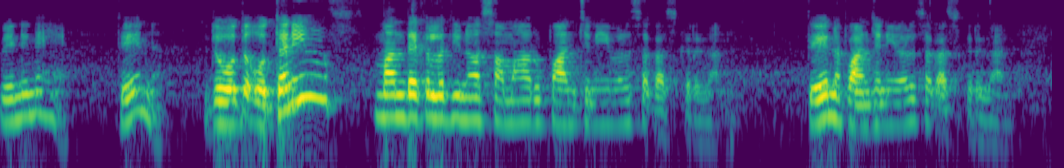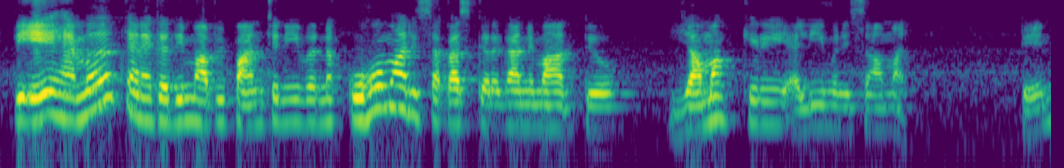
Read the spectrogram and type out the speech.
වෙන්නේ නැහැ. තේන? ඒත් ඔතනින් මම දැකලා තිනවා සමහරු පංච නීවරණ සකස් කරගන්න. තේන පංච නීවරණ සකස් කරගන්න. ඉතින් ඒ හැම තැනකදීම අපි පංච නීවරණ කොහොම හරි සකස් කරගන්නේ මහත්යෝ යමක් කෙරේ ඇලීම නිසාමයි. තේන?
